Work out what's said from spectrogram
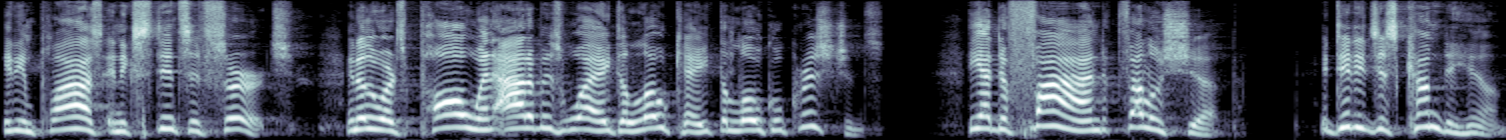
it implies an extensive search. In other words, Paul went out of his way to locate the local Christians. He had to find fellowship. It didn't just come to him.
